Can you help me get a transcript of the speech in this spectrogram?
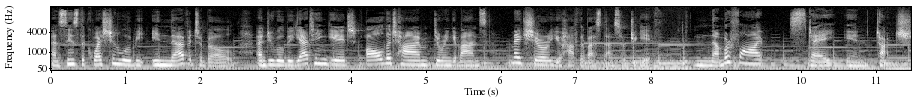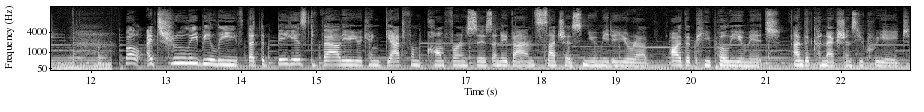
And since the question will be inevitable and you will be getting it all the time during events, make sure you have the best answer to give. Number five, stay in touch. Well, I truly believe that the biggest value you can get from conferences and events such as New Media Europe are the people you meet and the connections you create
